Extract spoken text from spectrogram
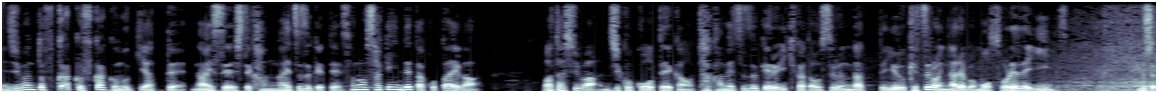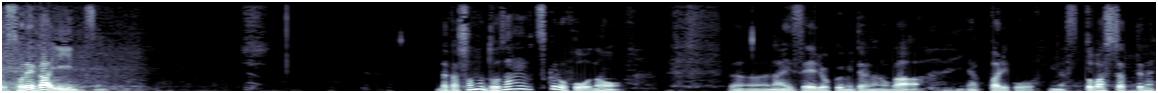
自分と深く深く向き合って内省して考え続けて、その先に出た答えが、私は自己肯定感を高め続ける生き方をするんだっていう結論になればもうそれでいいんですよ。むしろそれがいいんですよね。だからその土台を作る方の、うん、内省力みたいなのが、やっぱりこう、みんなすっ飛ばしちゃってね。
